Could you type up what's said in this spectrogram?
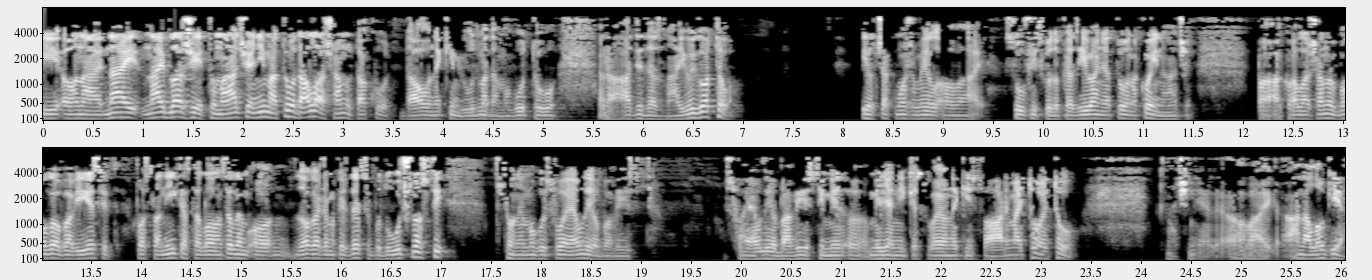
i onaj, naj, najblažije tumačenje njima to da Allah šanu tako dao nekim ljudima da mogu to raditi, da znaju i gotovo ili čak možemo jel, ovaj, sufijsko dokazivanje, to na koji način. Pa ako Allah žanu mogao obavijestiti poslanika sallallahu o događajima koji se budućnosti, što ne mogu svoje evlije obavijestiti. Svoje evlije obavijesti miljenike svoje o nekim stvarima i to je to. Znači, ovaj, analogija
